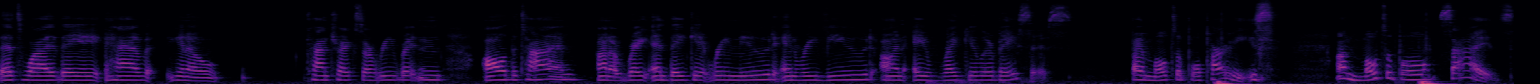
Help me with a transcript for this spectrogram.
That's why they have, you know, contracts are rewritten all the time on a rate and they get renewed and reviewed on a regular basis by multiple parties on multiple sides.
